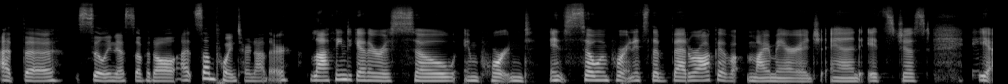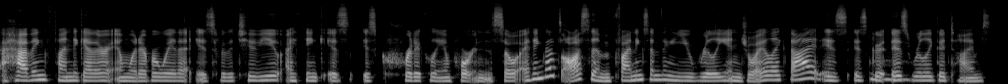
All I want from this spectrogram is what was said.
at the silliness of it all at some point or another. Laughing together is so important. It's so important. It's the bedrock of my marriage. And it's just, yeah, having fun together in whatever way that is for the two of you, I think is is critically important. So I think that's awesome. Finding something you really enjoy like that is is good mm-hmm. is really good times.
